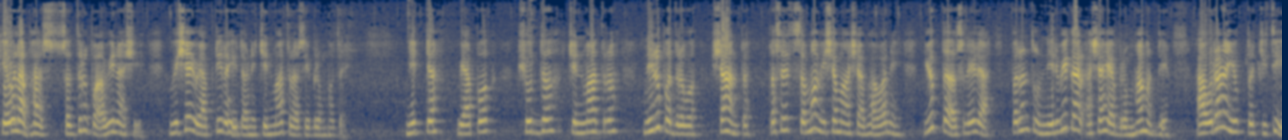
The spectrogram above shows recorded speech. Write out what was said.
केवलाभास सद्रूप अविनाशी विषय व्याप्तीरहित आणि चिन्मात्र असे ब्रह्मच आहे. नित्य व्यापक शुद्ध चिन्मात्र निरुपद्रव शांत तसेच समविषम अशा भावाने युक्त असलेल्या परंतु निर्विकार अशा या ब्रह्मामध्ये आवरणयुक्त चिती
